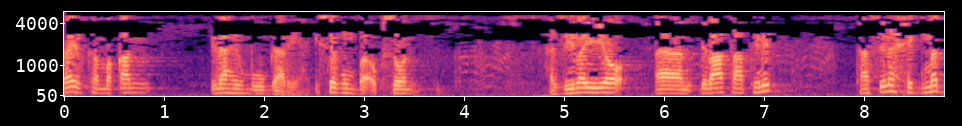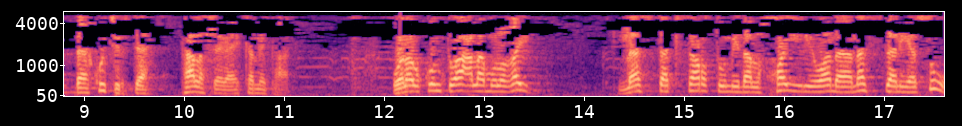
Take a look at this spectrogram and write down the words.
qaybka maqan ilaahay unbuu u gaar yahay isagunbaa ogsoon. Haziime iyo dhibaataa timid taasina xikmad baa ku jirta. Taa la sheegay ay ka mid tahay. Walow kuntu aclamu algayb lastakthartu min alkhayri wamaa massaniya suu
